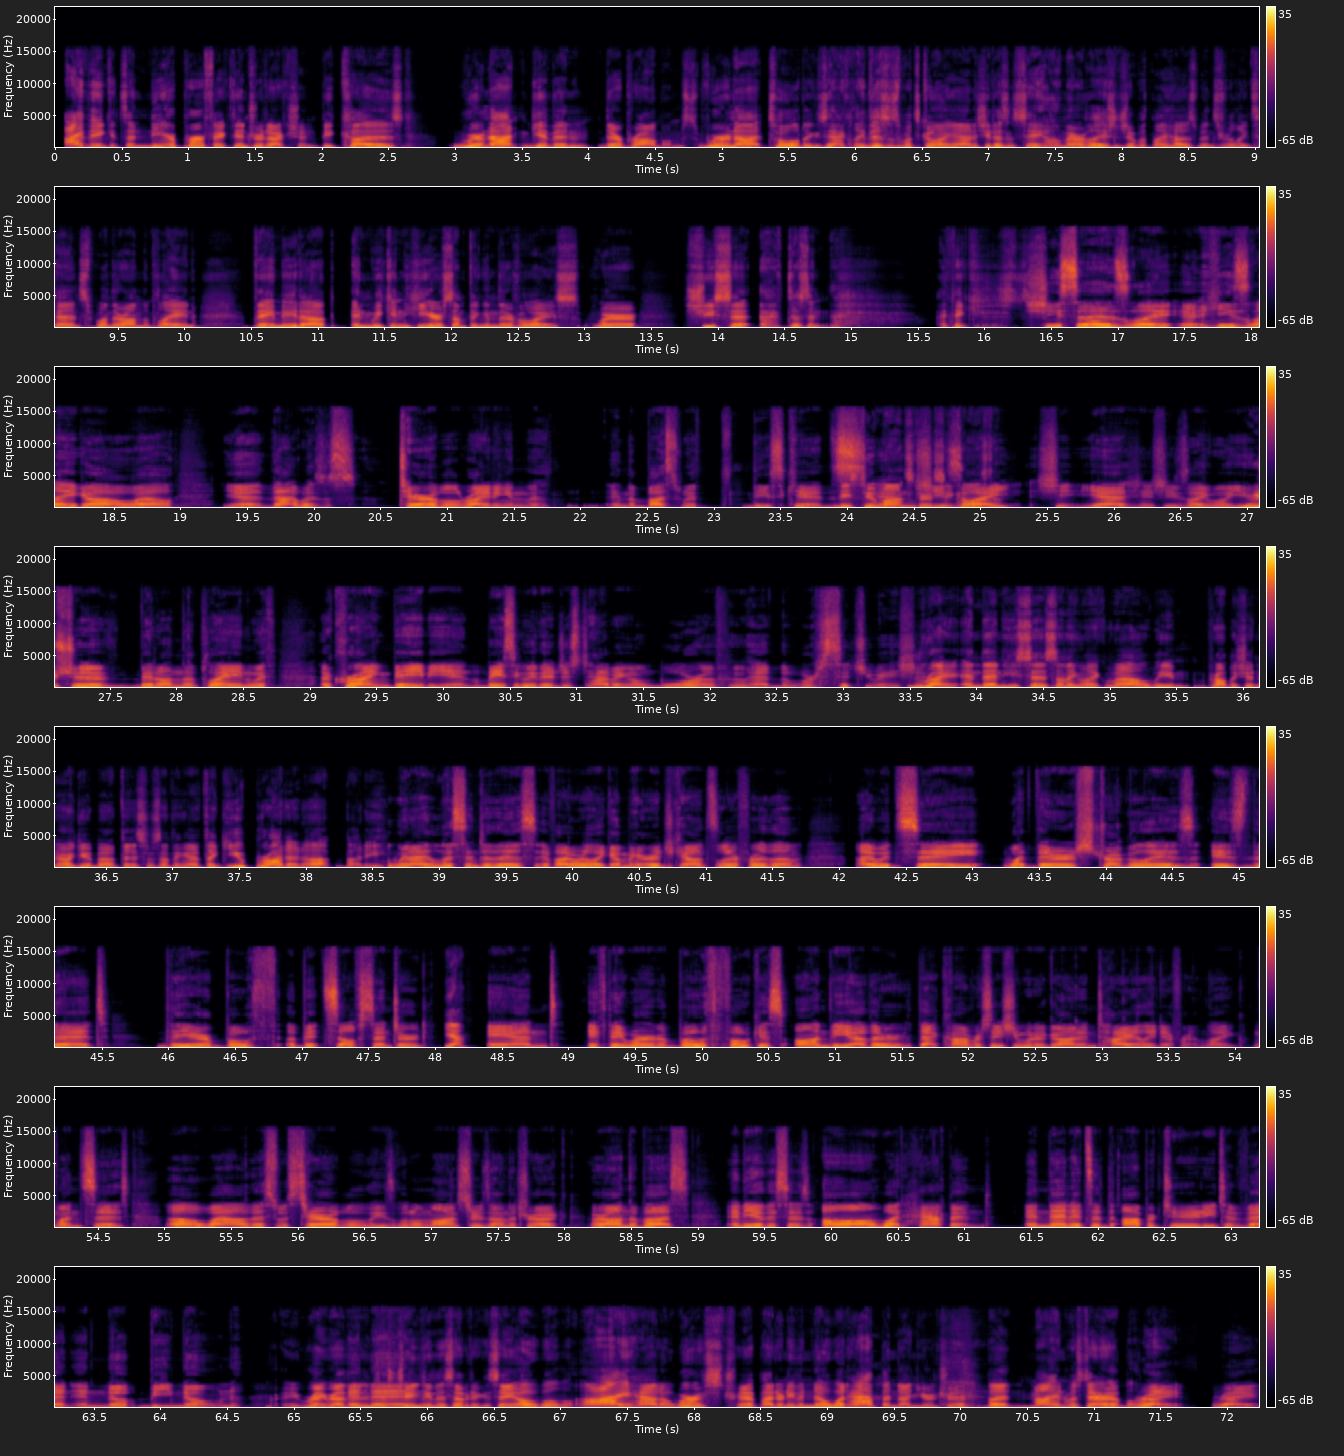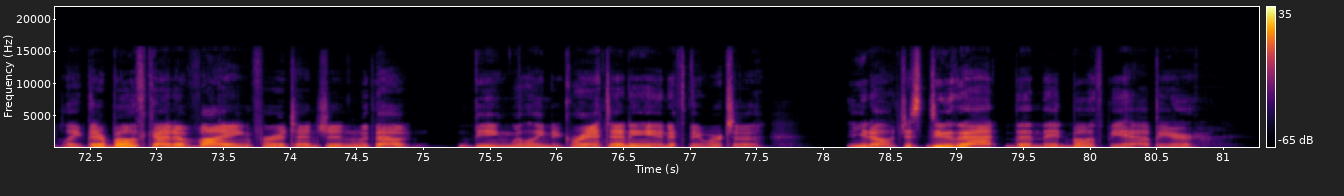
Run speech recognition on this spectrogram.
I think it's a near perfect introduction because we're not given their problems. We're not told exactly this is what's going on. And she doesn't say, "Oh, my relationship with my husband's really tense" when they're on the plane. They meet up, and we can hear something in their voice where she said, uh, "Doesn't." I think she says like uh, he's like oh well yeah that was terrible riding in the in the bus with these kids These two And monsters, he she's calls like, them. she yeah she- she's like well you should have been on the plane with a crying baby and basically they're just having a war of who had the worst situation right. And then he says something like, "Well, we probably shouldn't argue about this" or something. I was like, "You brought it up, buddy." when I listen to this, if I were like a marriage counselor for them, I would say what their struggle is is that they are both a bit self-centered. Yeah. And if they were to both focus on the other, that conversation would have gone entirely different. Like one says, "Oh wow, this was terrible. These little monsters on the truck or on the bus," and the other says, "Oh, what happened?" And then it's an opportunity to vent and no- be known. Right, right, rather And than just changing the subject and say, "Oh, well, I had a worse trip. I don't even know what happened on your trip, but mine was terrible." Right, right. Like they're both kind of vying for attention without being willing to grant any. And if they were to, you know, just do that, then they'd both be happier.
